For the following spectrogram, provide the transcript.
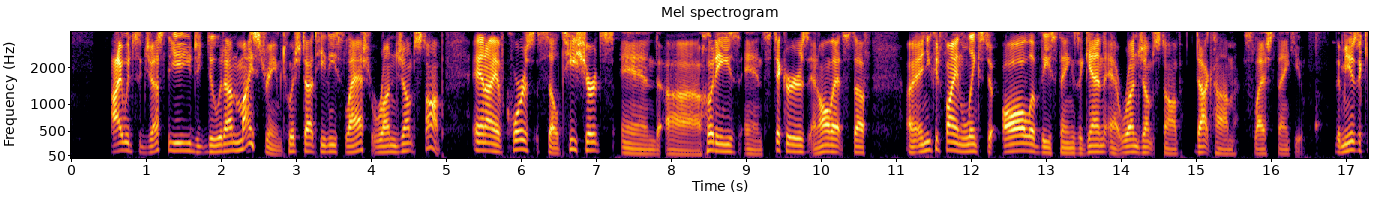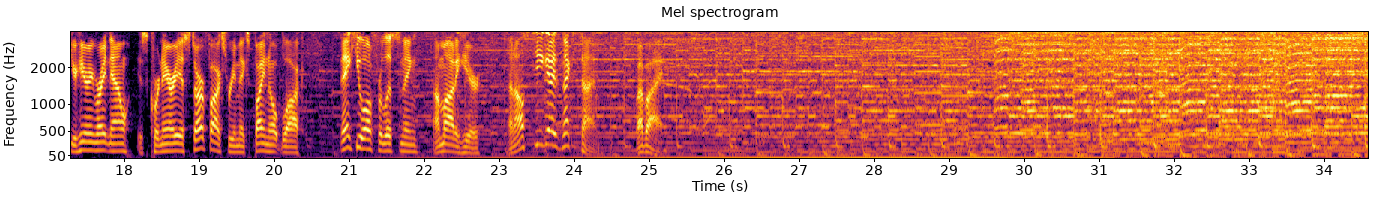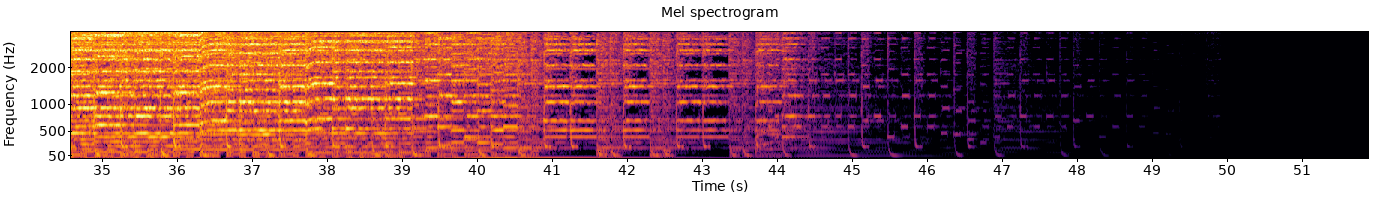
I would suggest that you do it on my stream, twitch.tv slash run jump stomp. And I, of course, sell t shirts and uh, hoodies and stickers and all that stuff. Uh, and you can find links to all of these things again at runjumpstomp.com slash thank you. The music you're hearing right now is Corneria Star Fox remix by Noteblock. Thank you all for listening. I'm out of here, and I'll see you guys next time. Bye bye.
